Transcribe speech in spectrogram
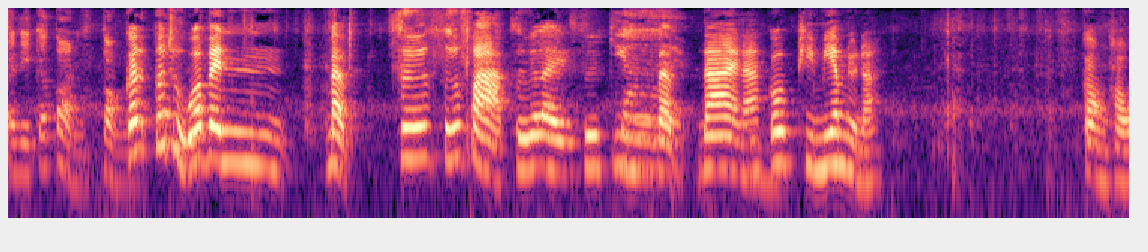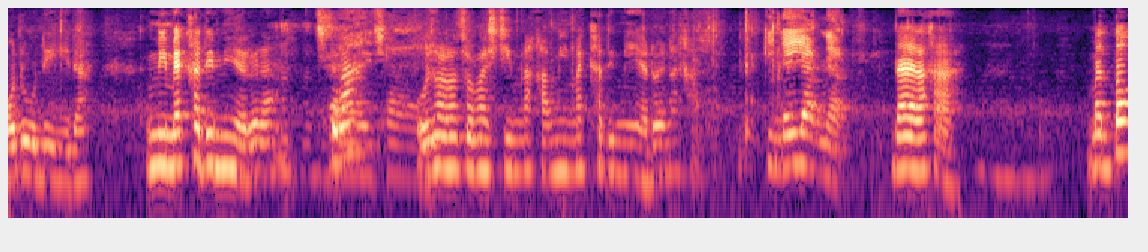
อันนี้ก็ก่อนกล่องก็ก็ถือว่าเป็นแบบซื้อซื้อฝากซื้ออะไรซื้อกินได้แบบได้นะ ก็พรีเมียมอยู่นะ กล่องเขาก็ดูดีนะ มีแมคคาเดเมียด้วยนะใช่ใช่ปะใช่โอ้ยเราจะมาชิมนะคะ มีแมคคาเดเมียด้วยนะคะ กินได้ยังเนี่ย ได้แล้วค่ะ มันต้อง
